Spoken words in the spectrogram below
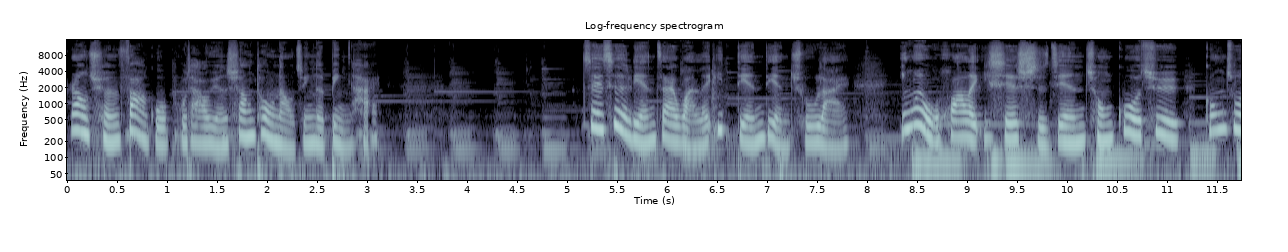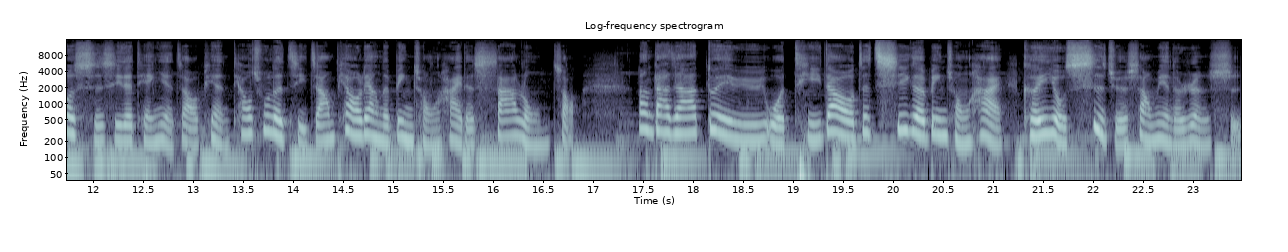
让全法国葡萄园伤透脑筋的病害。这次连载晚了一点点出来。因为我花了一些时间，从过去工作实习的田野照片挑出了几张漂亮的病虫害的沙龙照，让大家对于我提到这七个病虫害可以有视觉上面的认识。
